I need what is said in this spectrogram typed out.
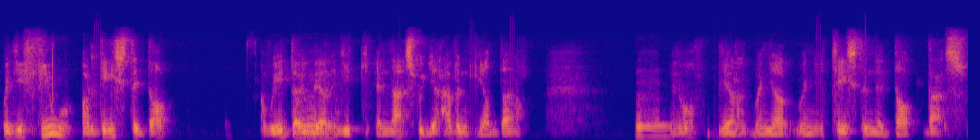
when you feel or tasted dirt away down mm. there, and you and that's what you're having for your dinner. Mm. You know, you're when you're when you're tasting the dirt, that's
